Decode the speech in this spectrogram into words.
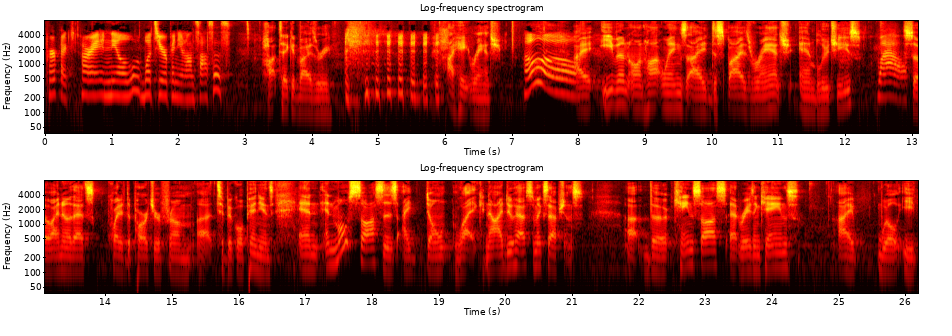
Perfect. All right, and Neil, what's your opinion on sauces? Hot take advisory. I hate ranch. Oh, I even on hot wings, I despise ranch and blue cheese. wow. So I know that's quite a departure from uh, typical opinions. And and most sauces I don't like. Now I do have some exceptions. Uh, the cane sauce at Raising Canes, I will eat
